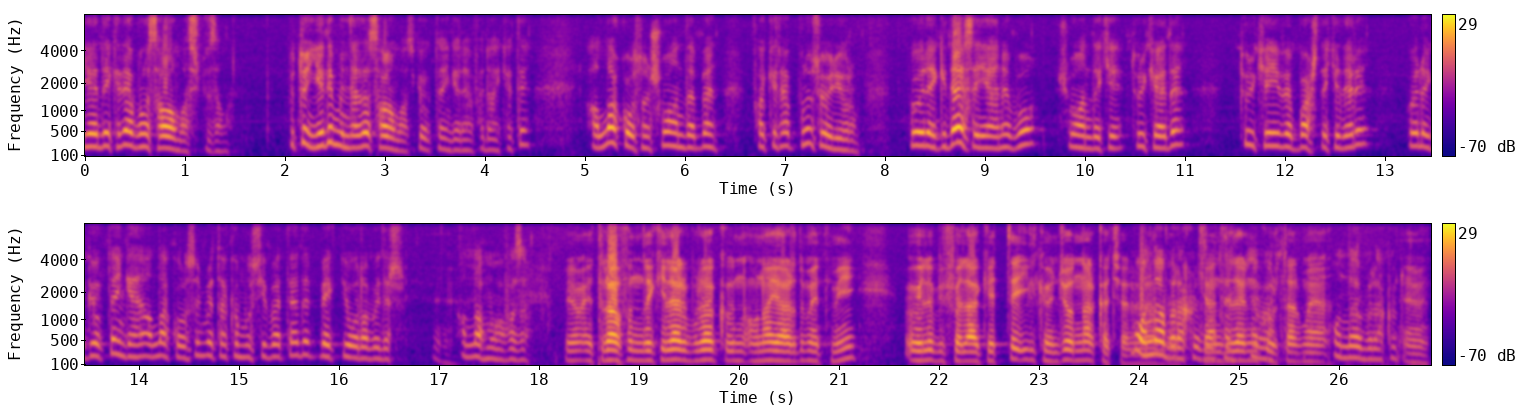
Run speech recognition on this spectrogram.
yerdekiler bunu savamaz hiçbir zaman. Bütün 7 milyar da savamaz gökten gelen felaketi. Allah korusun şu anda ben fakir hep bunu söylüyorum. Böyle giderse yani bu şu andaki Türkiye'de Türkiye'yi ve baştakileri böyle gökten gelen Allah korusun bir takım musibetler de bekliyor olabilir. Allah muhafaza. Benim etrafındakiler bırakın ona yardım etmeyi öyle bir felakette ilk önce onlar kaçar. Onlar herhalde. bırakır zaten, Kendilerini evet. kurtarmaya. Onları bırakır. Evet.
